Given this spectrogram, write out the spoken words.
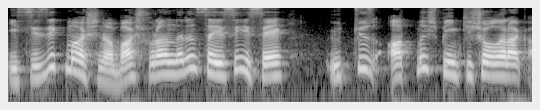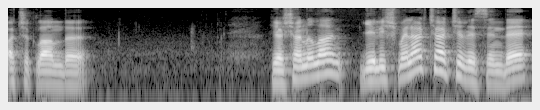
işsizlik maaşına başvuranların sayısı ise 360 bin kişi olarak açıklandı. Yaşanılan gelişmeler çerçevesinde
